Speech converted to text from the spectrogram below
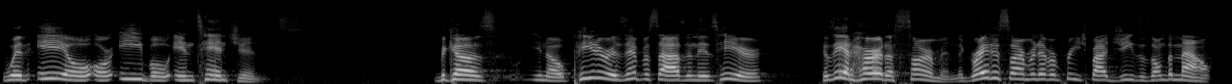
with ill or evil intentions. Because you know, Peter is emphasizing this here because he had heard a sermon, the greatest sermon ever preached by Jesus on the Mount,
